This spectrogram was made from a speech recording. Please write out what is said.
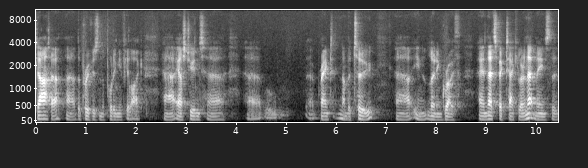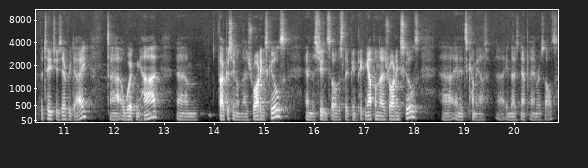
data, uh, the proof is in the pudding, if you like. our students ranked number two uh, in learning growth. And that's spectacular. And that means that the teachers every day uh, are working hard, um, focusing on those writing skills. And the students obviously have been picking up on those writing skills, uh, and it's come out uh, in those NAPLAN results.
